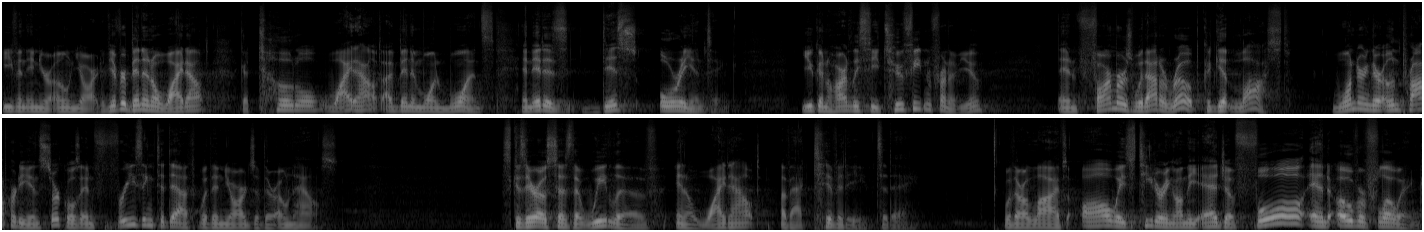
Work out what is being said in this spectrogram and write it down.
even in your own yard. Have you ever been in a whiteout? Like a total whiteout? I've been in one once and it is disorienting. You can hardly see two feet in front of you, and farmers without a rope could get lost wandering their own property in circles and freezing to death within yards of their own house. Scazzero says that we live in a whiteout of activity today, with our lives always teetering on the edge of full and overflowing.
